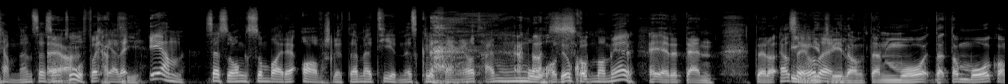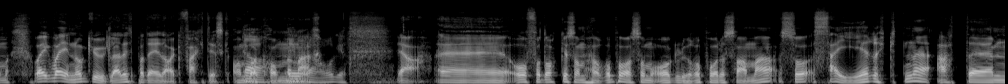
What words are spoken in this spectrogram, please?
kommer det en sesong Ja, to. For er det én sesong som bare avslutter med tidenes cliffhanger, at her må det jo komme noe mer Er det den? Det er det ingen tvil om. Den må, det, det må komme. Og jeg var inne og googla litt på det i dag, faktisk, om det kommer mer. Ja, eh, og for dere som hører på, som òg lurer på det samme, så sier ryktene at eh,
